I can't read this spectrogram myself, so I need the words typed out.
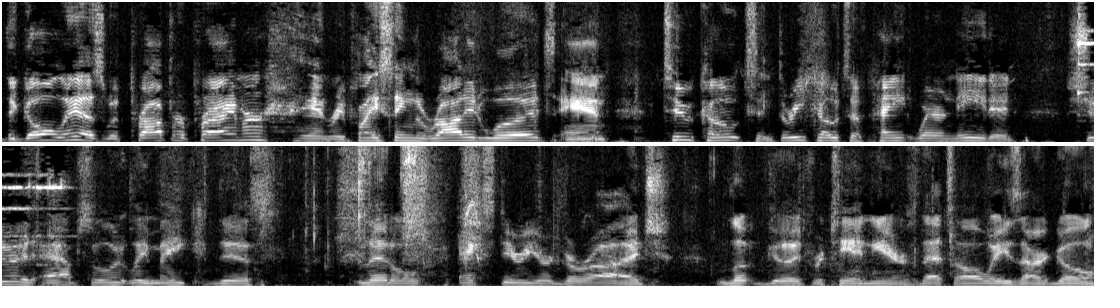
the goal is with proper primer and replacing the rotted woods and two coats and three coats of paint where needed should absolutely make this little exterior garage look good for 10 years. That's always our goal.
